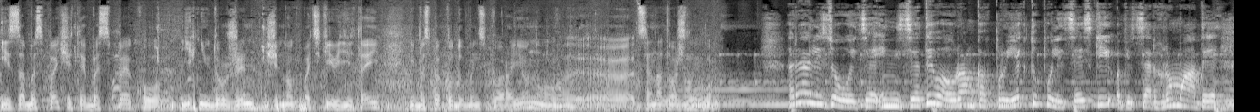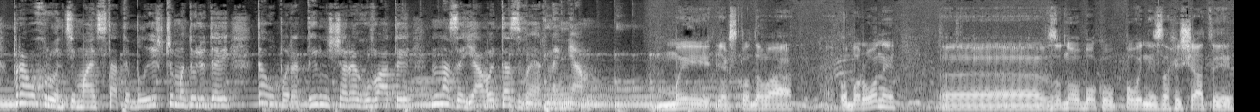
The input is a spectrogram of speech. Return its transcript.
і забезпечити безпеку їхніх дружин, жінок, батьків і дітей і безпеку Дубинського району е, це надважливо. Реалізовується ініціатива у рамках проєкту Поліцейський офіцер громади. Правоохоронці мають стати ближчими до людей та оперативніше реагувати на заяви та звернення. Ми, як складова оборони, е, з одного боку повинні захищати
